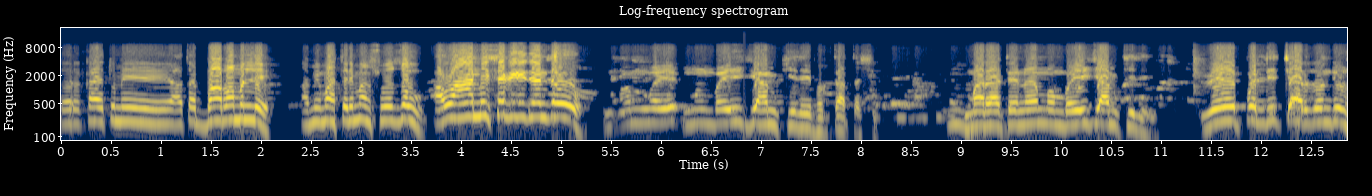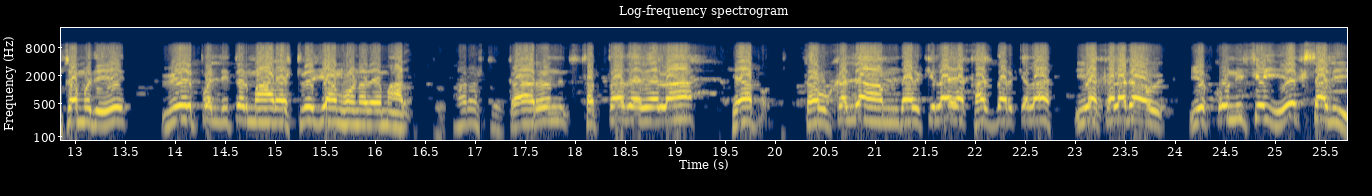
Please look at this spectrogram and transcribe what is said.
तर काय तुम्ही आता बाबा म्हणले आम्ही म्हातारी माणसं जाऊ. अहो आम्ही सगळी जण जाऊ. मुंबई मुंबई जाम केली फक्त आताशी. मराठ्यानं मुंबई जाम केली. वेळ पडली चार दोन दिवसामध्ये वेळ पडली तर महाराष्ट्र जाम होणार आहे महाराष्ट्र महाराष्ट्र. कारण सत्ता द्यायला ह्या चौकाल्या आमदारकीला या खासदारकीला एकाला गाव एकोणीसशे एक साली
